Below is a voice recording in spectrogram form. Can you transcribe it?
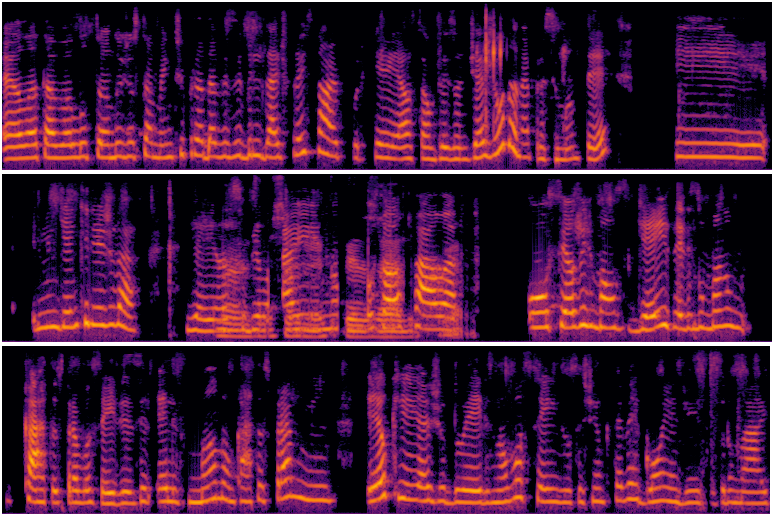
ela estava lutando justamente para dar visibilidade para Star, porque elas estavam precisando de ajuda, né, para se manter, e ninguém queria ajudar. E aí ela Mano, subiu lá é e no pesado, ela fala, cara. os seus irmãos gays, eles não mandam cartas para vocês, eles, eles mandam cartas para mim. Eu que ajudo eles, não vocês. Vocês tinham que ter vergonha disso e tudo mais.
